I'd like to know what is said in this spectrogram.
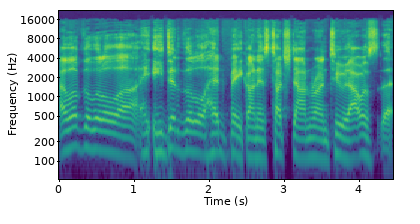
I love the little uh he did a little head fake on his touchdown run too. That was the,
